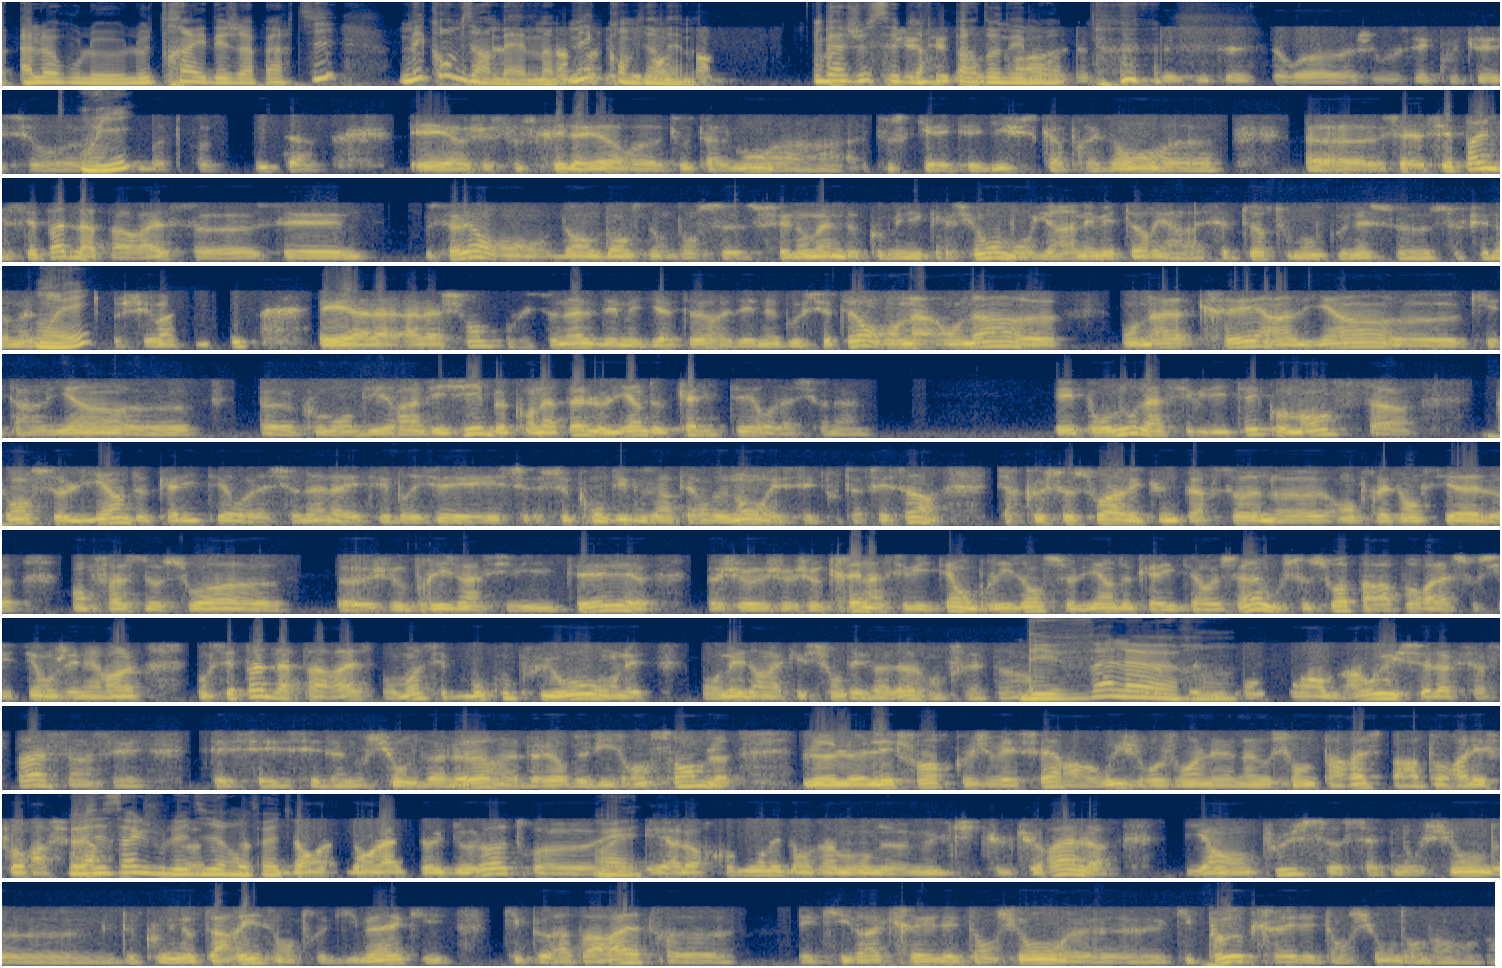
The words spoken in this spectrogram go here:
à l'heure où le, train est déjà parti, mais quand bien même, mais quand bien même. Bah, je sais bien, pardonnez-moi. Euh, je vous écoutais sur euh, votre site et euh, je souscris d'ailleurs totalement à, tout ce qui a été dit jusqu'à présent. c'est pas c'est pas de la paresse, c'est vous savez, dans, dans, dans, ce phénomène de communication, bon, il y a un émetteur, il y a un récepteur, tout le monde connaît ce, ce phénomène, ce schéma. Et à la, à la, chambre professionnelle des médiateurs et des négociateurs, on a, on a, on a créé un lien qui est un lien euh, comment dire, invisible, qu'on appelle le lien de qualité relationnelle. Et pour nous, l'incivilité commence quand ce lien de qualité relationnelle a été brisé. Et ce, qu'on dit vous intervenons, et c'est tout à fait ça. C'est-à-dire que ce soit avec une personne euh, en présentiel, en face de soi, euh, euh, je brise l'incivilité, euh, je, je, je, crée l'incivilité en brisant ce lien de qualité relationnelle, ou que ce soit par rapport à la société en général. Donc c'est pas de la paresse, pour moi c'est beaucoup plus haut, on est, on est dans la question des valeurs en fait. Hein. Des valeurs Ah oui, c'est là que ça se passe, hein. c'est la notion de valeur, la valeur de vivre ensemble, l'effort que je vais faire, alors oui je rejoins la, notion de paresse par rapport à l'effort à faire. C'est ça que je voulais dire en euh, fait. Dans, dans l'accueil de l'autre, et, et alors comme on est dans un monde multiculturel, il y a en plus cette notion de, communautarisme, entre guillemets, qui, qui peut apparaître euh, et qui va créer des tensions, euh, qui peut créer des tensions dans, dans,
